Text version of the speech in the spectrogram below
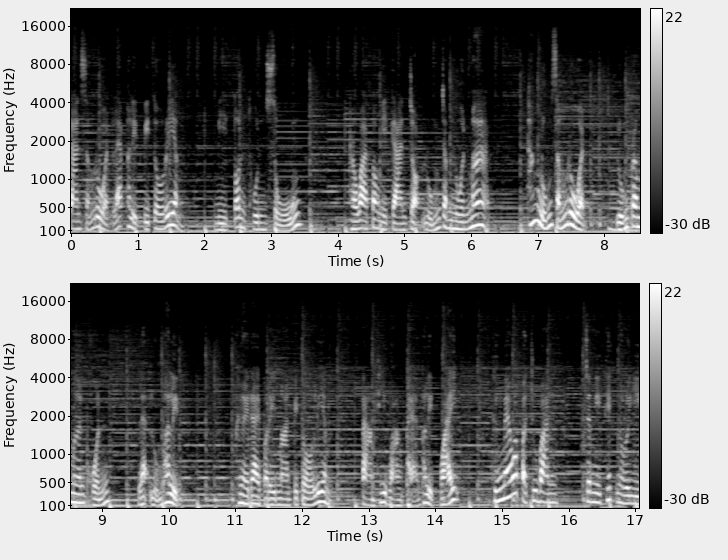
การสำรวจและผลิตปิโตรเลียม มีต้นทุนสูง เพราะว่าต้องมีการเจาะหลุมจำนวนมาก ทั้งหลุมสำรวจ หลุมประเมินผล และหลุมผลิต เพื่อให้ได้ปริมาณปิโตรเลียมตามที่วางแผนผลิตไว้ ถึงแม้ว่าปัจจุบันจะมีเทคโนโลยี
